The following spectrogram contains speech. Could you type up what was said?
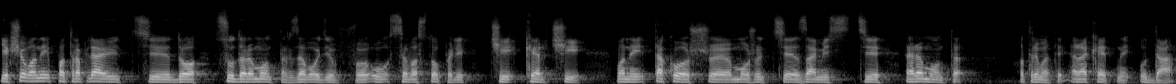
Якщо вони потрапляють до судоремонтних заводів у Севастополі чи Керчі, вони також е, можуть замість ремонту отримати ракетний удар.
